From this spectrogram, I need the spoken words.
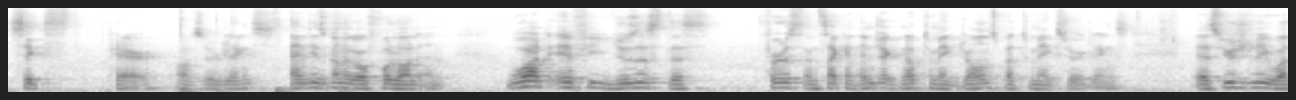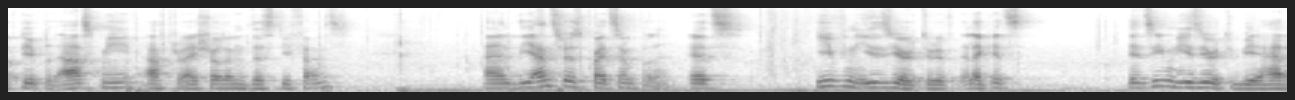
sixth pair of Zerglings, and he's gonna go full all in. What if he uses this first and second inject not to make drones, but to make Zerglings? Is usually what people ask me after I show them this defense. And the answer is quite simple. It's even easier to, like, it's it's even easier to be ahead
